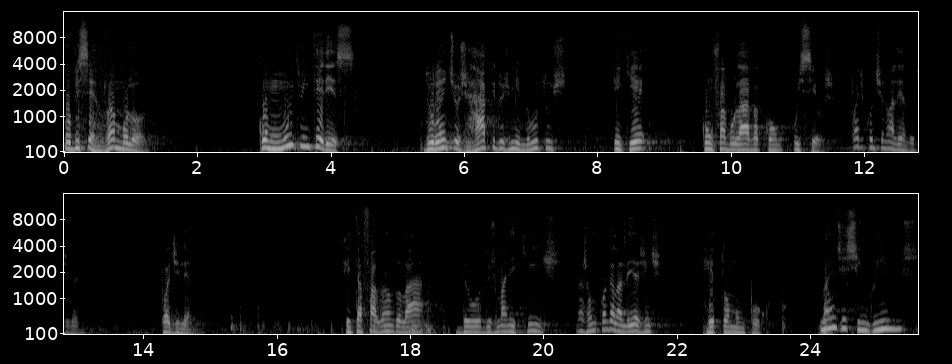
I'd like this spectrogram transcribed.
Observamo-lo com muito interesse durante os rápidos minutos em que confabulava com os seus. Pode continuar lendo, Adilane. Pode ir lendo. Ele está falando lá do, dos manequins. Nós vamos, quando ela lê, a gente retoma um pouco. Vai. Não distinguimos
